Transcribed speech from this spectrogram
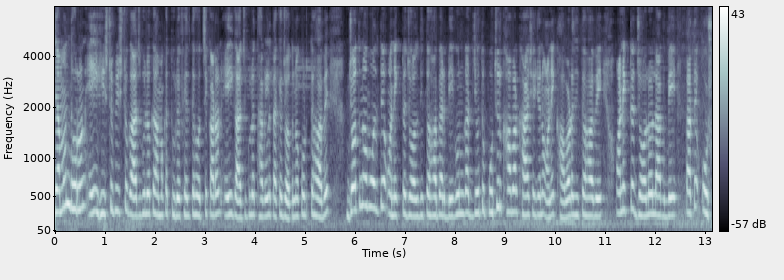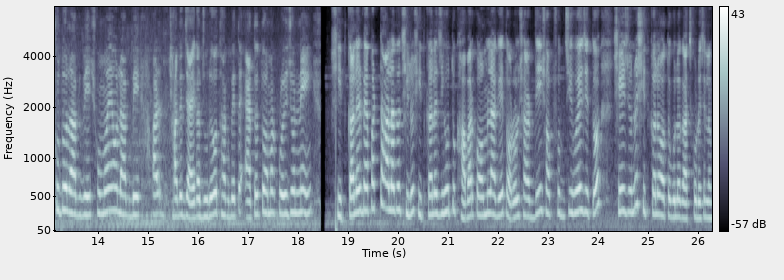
যেমন ধরুন এই হিষ্টপিষ্ট গাছগুলোকে আমাকে তুলে ফেলতে হচ্ছে, কারণ এই গাছগুলো থাকলে তাকে যত্ন করতে হবে। যত্ন বলতে অনেকটা জল দিতে হবে, আর বেগুন গাছ যেহেতু প্রচুর খাবার খায় সেই জন্য অনেক খাবারও দিতে হবে। অনেকটা জলও লাগবে, তাতে ওষুধও লাগবে, সময়ও লাগবে, আর ছাদের জায়গা জুড়েও থাকবে। তো এত তো আমার প্রয়োজন নেই। শীতকালের ব্যাপারটা আলাদা ছিল। শীতকালে যেহেতু খাবার কম লাগে, তরল সার দিয়েই সব সবজি হয়ে যেত, সেই জন্য শীতকালে অতগুলো গাছ করেছিলাম।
